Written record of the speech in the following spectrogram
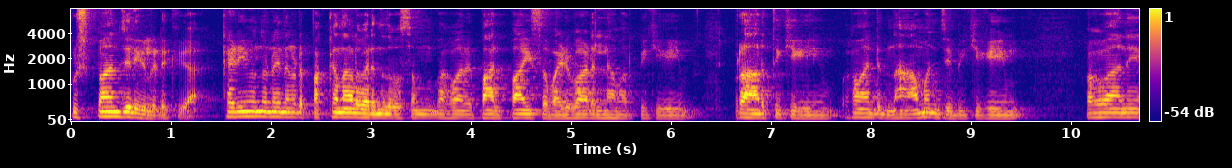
പുഷ്പാഞ്ജലികൾ എടുക്കുക കഴിയുമെന്നുണ്ടെങ്കിൽ നിങ്ങളുടെ പക്കനാൾ വരുന്ന ദിവസം ഭഗവാന് പാൽപ്പായസ വഴിപാടെല്ലാം അർപ്പിക്കുകയും പ്രാർത്ഥിക്കുകയും ഭഗവാന്റെ നാമം ജപിക്കുകയും ഭഗവാനെ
